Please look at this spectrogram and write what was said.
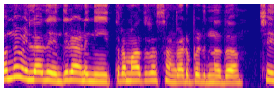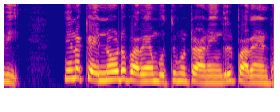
ഒന്നുമില്ലാതെ എന്തിനാണ് നീ ഇത്രമാത്രം സങ്കടപ്പെടുന്നത്? ശരി നിനക്ക് എന്നോട് പറയാൻ ബുദ്ധിമുട്ടാണെങ്കിൽ പറയണ്ട.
